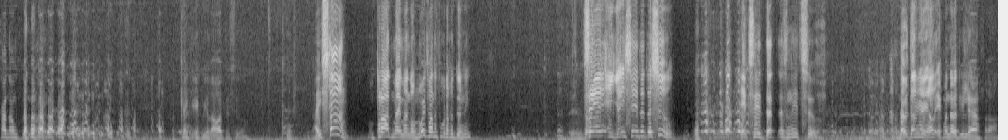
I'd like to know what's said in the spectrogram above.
gaan dan goed my. Kijk, ek wil later so. Hy staan, en praat my, maar nog nooit van tevore gedoen nie. Sê en jy sê dit is so. Ek sê, dit is niet so. Nou denk jy, hel, ek moet nou die leer vraag.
